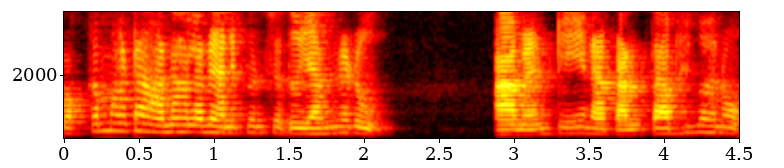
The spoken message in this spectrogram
ఒక్క మాట అనాలని అనిపించదు ఎన్నడూ. ఆమె అంటే నాకు అంత అభిమానం.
